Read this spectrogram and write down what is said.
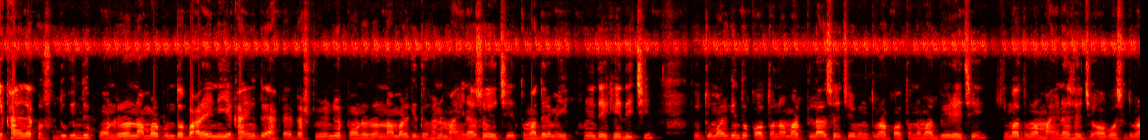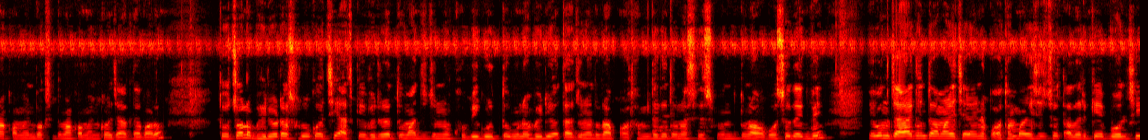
এখানে দেখো, শুধু কিন্তু পনেরো নাম্বার পর্যন্ত বাড়েনি, এখানে কিন্তু একটা একটা স্টুডেন্টের পনেরো নাম্বার কিন্তু এখানে মাইনাস হয়েছে। তোমাদের আমি এক্ষুনি দেখিয়ে দিচ্ছি। তো তোমার কিন্তু কত নাম্বার প্লাস হয়েছে এবং তোমার কত নাম্বার বেড়েছে কিংবা তোমার মাইনাস হয়েছে, অবশ্যই তোমরা কমেন্ট বক্সে তোমরা কমেন্ট করে জানতে পারো। তো চলো ভিডিওটা শুরু করছি। আজকে ভিডিওটা তোমাদের জন্য খুবই গুরুত্বপূর্ণ ভিডিও তার জন্য তোমরা প্রথম থেকে তোমরা শেষ পর্যন্ত তোমরা অবশ্যই দেখবে। এবং যারা কিন্তু আমার এই চ্যানেলে প্রথমবার এসেছ, তাদেরকে বলছি,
